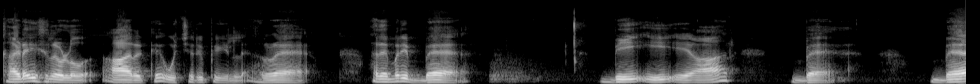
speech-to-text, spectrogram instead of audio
கடைசியில் உள்ள ஆறுக்கு உச்சரிப்பு இல்லை. ரே. அதே மாதிரி பே. பிஇஏஆர் பே. பே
